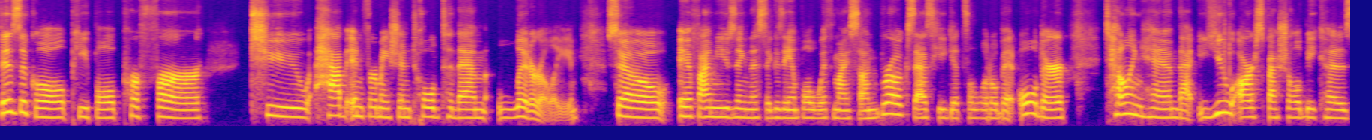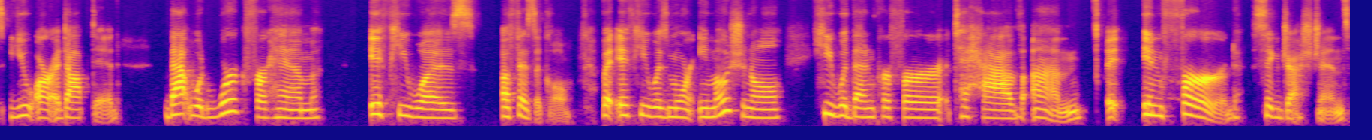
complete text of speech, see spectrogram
physical people prefer to have information told to them literally. So, if I'm using this example with my son Brooks as he gets a little bit older, telling him that you are special because you are adopted, that would work for him if he was a physical. But if he was more emotional, he would then prefer to have um, inferred suggestions.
